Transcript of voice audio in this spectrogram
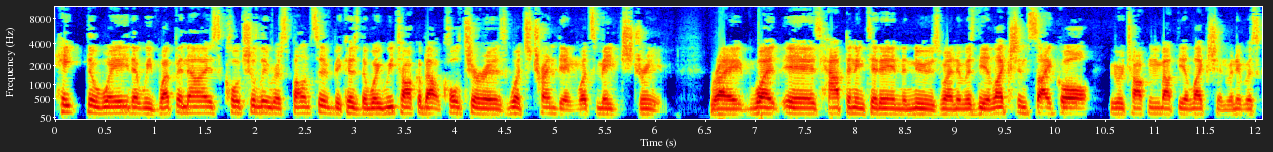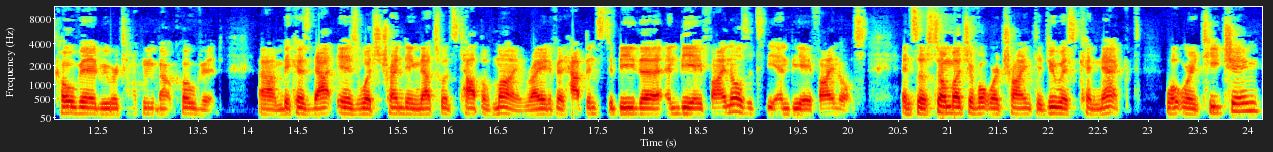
hate the way that we've weaponized culturally responsive because the way we talk about culture is what's trending, what's mainstream, right? What is happening today in the news. When it was the election cycle, we were talking about the election. When it was COVID, we were talking about COVID um, because that is what's trending. That's what's top of mind, right? If it happens to be the NBA finals, it's the NBA finals. And so, so much of what we're trying to do is connect what we're teaching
